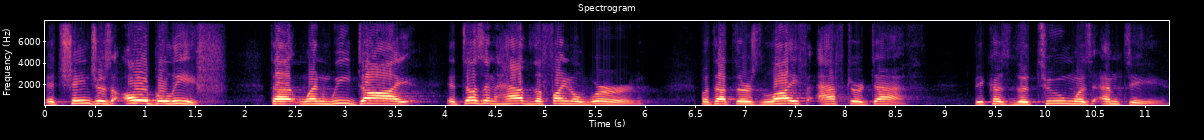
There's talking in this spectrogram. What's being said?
It changes our belief that when we die, it doesn't have the final word, but that there's life after death because the tomb was empty,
